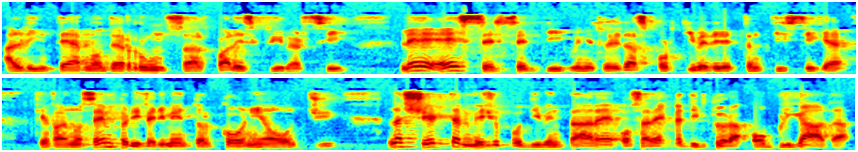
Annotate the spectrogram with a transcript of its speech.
all'interno del RUNS al quale iscriversi. Le SSD, quindi società sportive dilettantistiche, che fanno sempre riferimento al CONI a oggi, la scelta invece può diventare o sarebbe addirittura obbligata,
